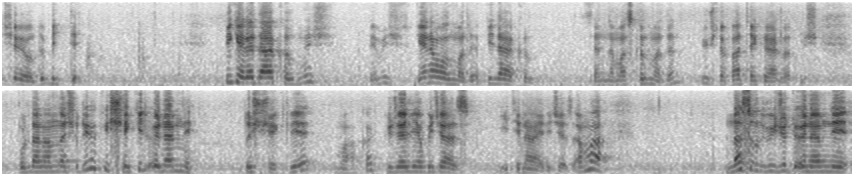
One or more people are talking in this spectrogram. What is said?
şey oldu, bitti. Bir kere daha kılmış, demiş gene olmadı, bir daha kıl. Sen namaz kılmadın, üç defa tekrarlatmış. Buradan anlaşılıyor ki şekil önemli. Dış şekli muhakkak güzel yapacağız, itina edeceğiz. Ama nasıl vücut önemli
